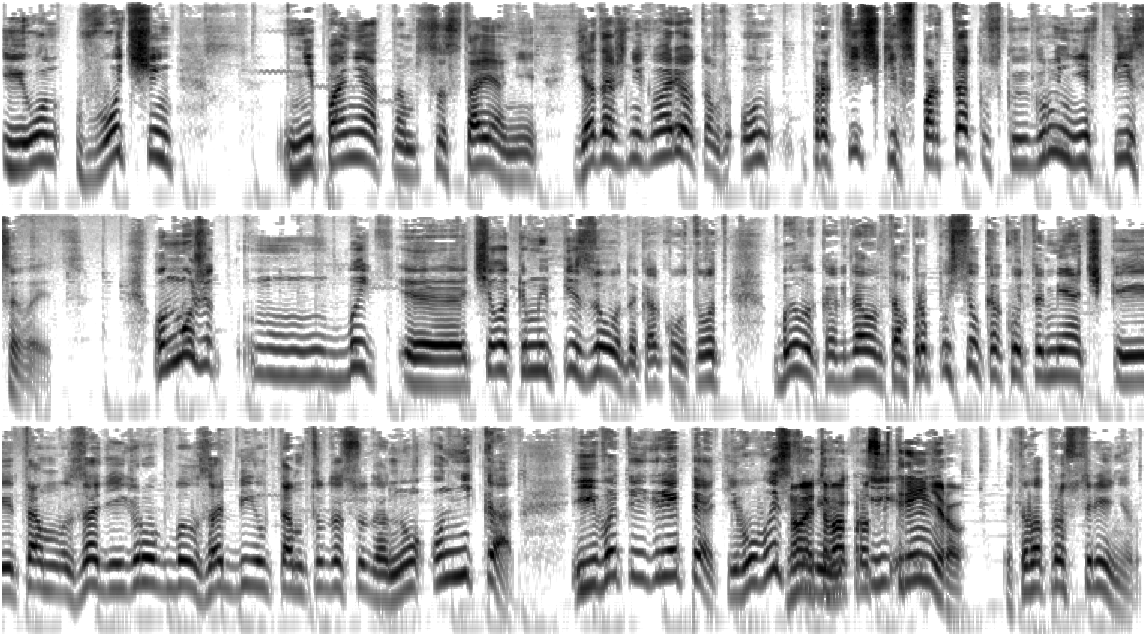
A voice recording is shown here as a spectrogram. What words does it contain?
И он в очень непонятном состоянии. Я даже не говорю о том, что он практически в спартаковскую игру не вписывается. Он может быть э, человеком эпизода какого-то. Вот было, когда он там пропустил какой-то мячик, и там сзади игрок был, забил там туда-сюда. Но он никак. И в этой игре опять его выставили. Но это вопрос и... к тренеру. Это вопрос к тренеру.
